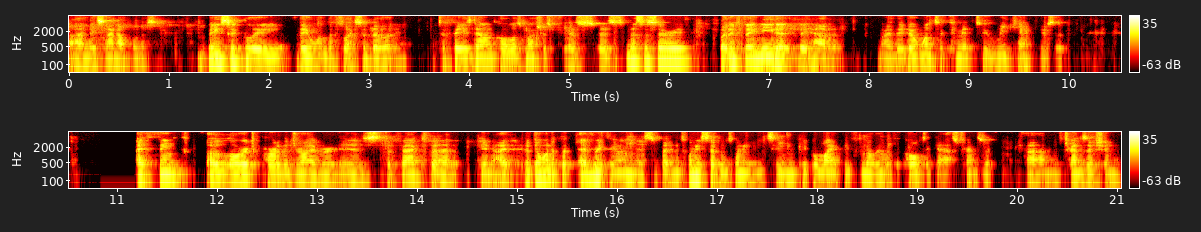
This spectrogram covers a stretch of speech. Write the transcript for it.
uh, and they sign off on this. Basically, they want the flexibility to phase down coal as much as, as, as necessary, but if they need it, they have it. right? They don't want to commit to we can't use it. I think a large part of the driver is the fact that, you know, I don't want to put everything on this, but in 2017, 2018, people might be familiar with the coal to gas um, transition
